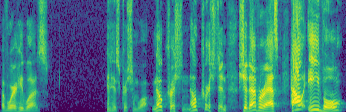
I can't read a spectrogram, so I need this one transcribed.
of where he was in his Christian walk. No Christian, no Christian should ever ask, How evil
